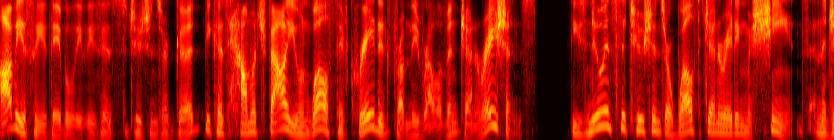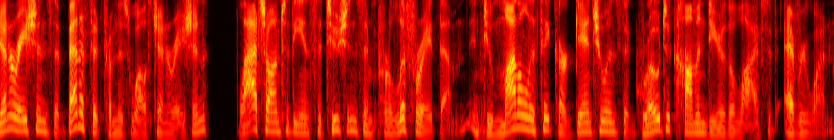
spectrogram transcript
Obviously, they believe these institutions are good because how much value and wealth they've created from the relevant generations. These new institutions are wealth generating machines, and the generations that benefit from this wealth generation latch onto the institutions and proliferate them into monolithic gargantuans that grow to commandeer the lives of everyone.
